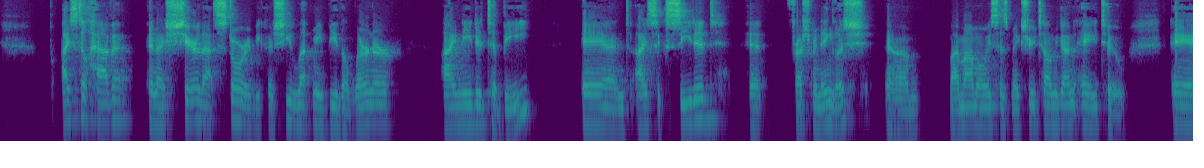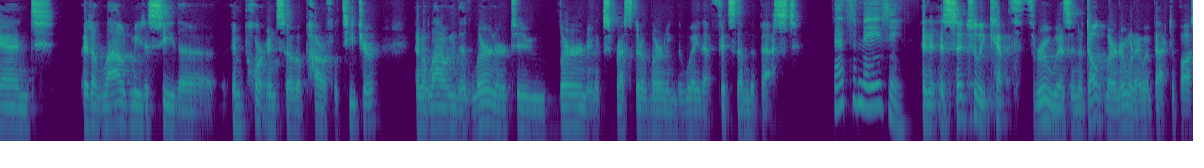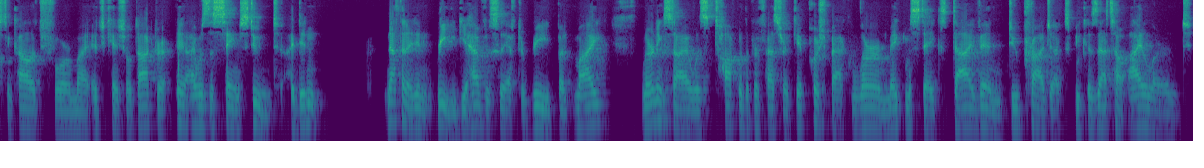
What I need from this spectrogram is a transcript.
I still have it, and I share that story because she let me be the learner I needed to be. And I succeeded at freshman English. Um, my mom always says, make sure you tell them you got an A too. And it allowed me to see the importance of a powerful teacher and allowing the learner to learn and express their learning the way that fits them the best. That's amazing. And it essentially kept through as an adult learner when I went back to Boston College for my educational doctorate. I was the same student. I didn't, not that I didn't read, you obviously have to read, but my learning style was talk with the professor, get pushback, learn, make mistakes, dive in, do projects, because that's how I learned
